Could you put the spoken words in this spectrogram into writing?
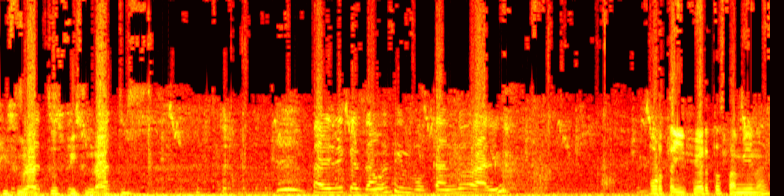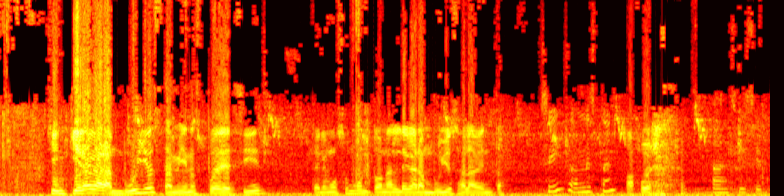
Fisuratus Fisuratus. Parece que estamos invocando algo. Portainjertos también, ¿eh? Quien quiera garambullos también nos puede decir. Tenemos un montonal de garambullos a la venta ¿Sí? ¿Dónde están? afuera. Ah, sí, cierto.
